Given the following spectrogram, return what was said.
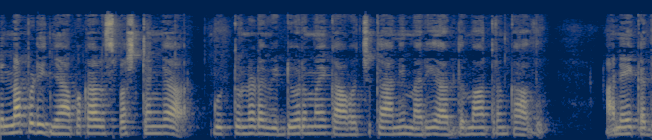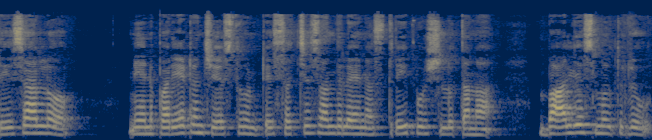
చిన్నప్పటి జ్ఞాపకాలు స్పష్టంగా గుర్తుండడం విడ్డూరమే కావచ్చు కానీ మరీ అర్థమాత్రం కాదు. అనేక దేశాల్లో నేను పర్యటన చేస్తూ ఉంటే సత్యసంధులైన స్త్రీ పురుషులు తన బాల్య స్మృతులు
